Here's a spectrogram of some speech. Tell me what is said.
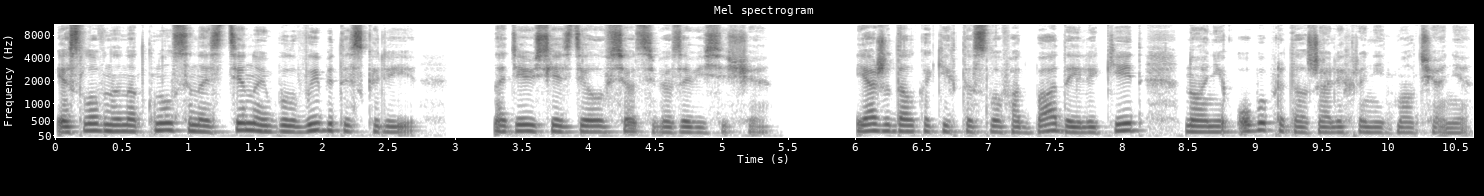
Я словно наткнулся на стену и был выбит из колеи. Надеюсь, я сделал все от себя зависящее. Я ожидал каких-то слов от Бада или Кейт, но они оба продолжали хранить молчание.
